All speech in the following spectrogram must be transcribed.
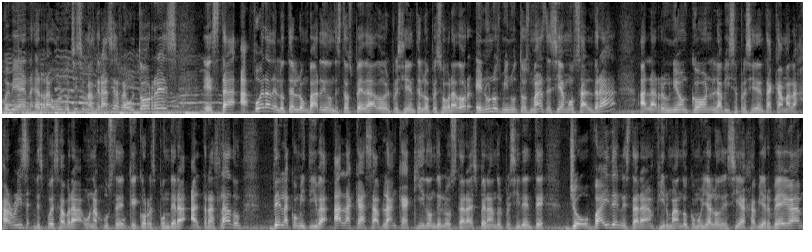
Muy bien, eh, Raúl, muchísimas gracias. Raúl Torres está afuera del Hotel Lombardi donde está hospedado el presidente López Obrador. En unos minutos más, decíamos, saldrá a la reunión con la vicepresidenta Kamala Harris. Después habrá un ajuste que corresponderá al traslado de la comitiva a la Casa Blanca, aquí donde lo estará esperando el presidente Joe Biden. Estarán firmando, como ya lo decía Javier Vega,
